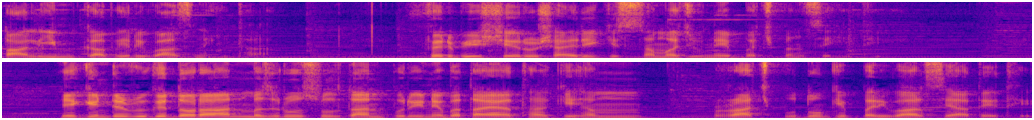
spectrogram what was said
तालीम का भी रिवाज नहीं था। फिर भी शेर व शायरी की समझ उन्हें बचपन से ही थी। एक इंटरव्यू के दौरान मजरू सुल्तानपुरी ने बताया था कि हम राजपूतों के परिवार से आते थे।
